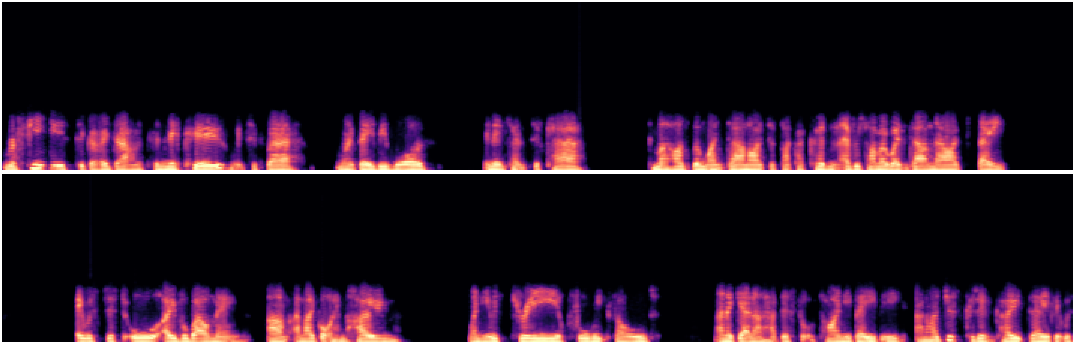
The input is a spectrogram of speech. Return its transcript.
refused to go down to NICU, which is where my baby was in intensive care. My husband went down. I was just like, I couldn't. Every time I went down there, I'd faint. It was just all overwhelming. Um, and I got him home when he was three or four weeks old. And again, I had this sort of tiny baby and I just couldn't cope, Dave. It was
